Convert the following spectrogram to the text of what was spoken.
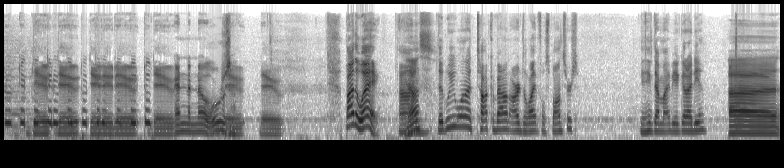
do do do do do do And the nose. do do. By the way, um, Yes? Did we want to talk about our delightful sponsors? You think that might be a good idea? Uh,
